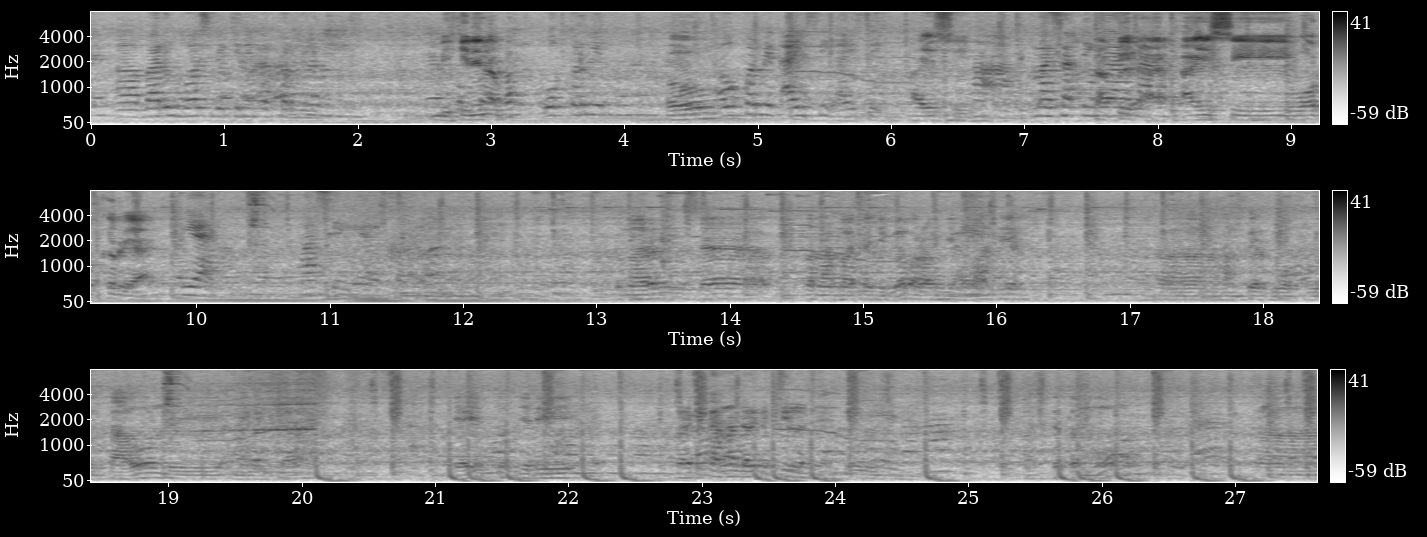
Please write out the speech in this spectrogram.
eh, baru bos bikinin work permit. Bikinin apa? Work permit. Oh, Work permit IC, IC. I see. Ah, masa tinggal Tapi kan. I see worker ya. Iya, masih ya. Kemarin saya pernah baca juga orang Jawa dia eh, hampir 20 tahun di Amerika. Ya itu jadi mereka karena dari kecil ya dulu. Pas ketemu eh,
